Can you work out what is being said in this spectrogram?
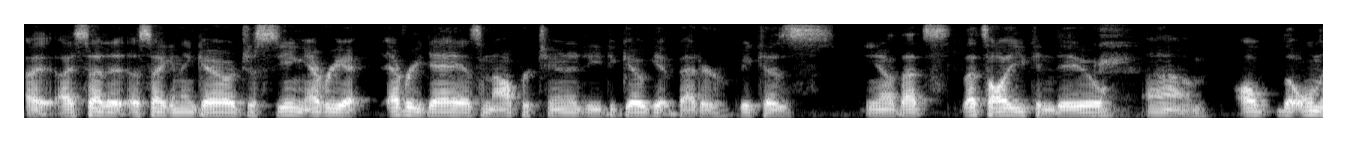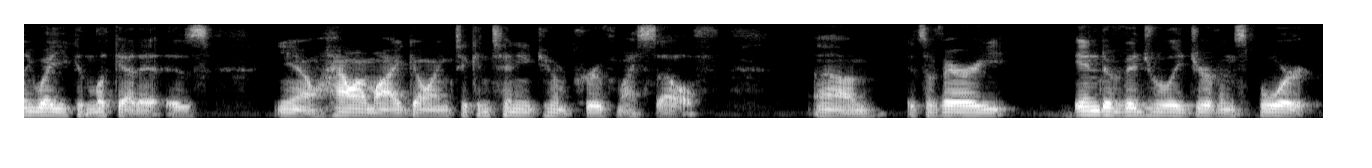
I, I said it a second ago just seeing every every day as an opportunity to go get better because you know that's that's all you can do. Um all the only way you can look at it is you know how am i going to continue to improve myself? Um it's a very individually driven sport.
